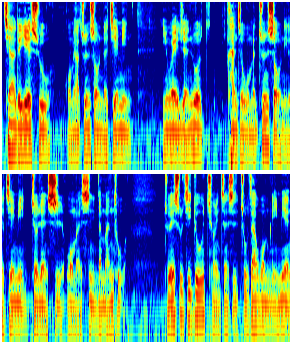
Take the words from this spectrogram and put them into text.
亲爱的耶稣。我们要遵守你的诫命，因为人若看着我们遵守你的诫命，就认识我们是你的门徒。主耶稣基督，求你真是住在我们里面，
